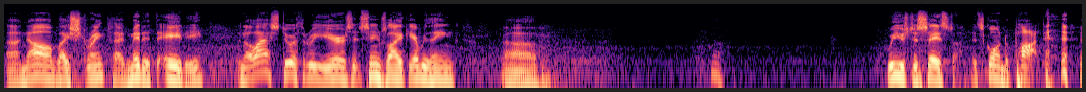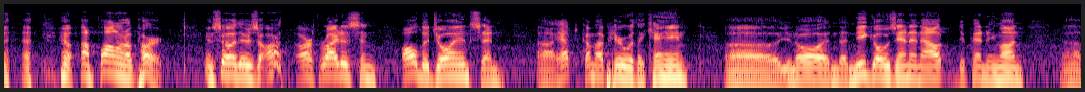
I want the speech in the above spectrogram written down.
Uh, now, by strength, I've made it to 80. In the last two or three years, it seems like everything. Uh, we used to say it's, it's going to pot. you know, I'm falling apart. And so there's arth- arthritis in all the joints, and uh, I have to come up here with a cane, uh, you know, and the knee goes in and out depending on. Uh,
